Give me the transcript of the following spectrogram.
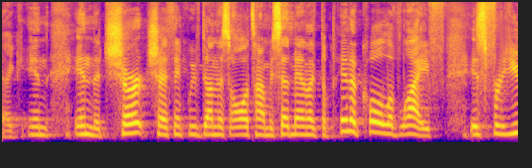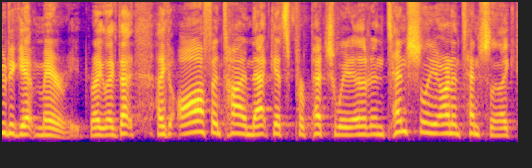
Like in, in the church, I think we've done this all the time. We said, man, like the pinnacle of life is for you to get married, right? Like that, like oftentimes that gets perpetuated, intentionally or unintentionally. Like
